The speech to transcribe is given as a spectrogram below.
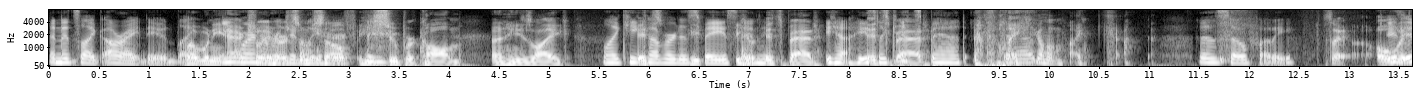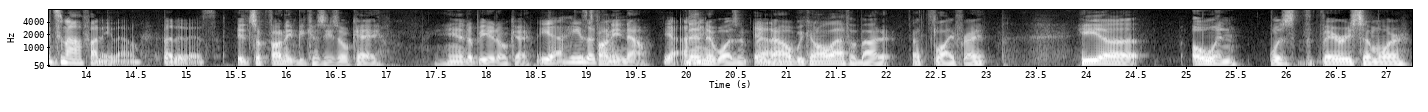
and it's like all right dude like But when he you weren't actually hurts originally himself, hurt. he's super calm. And he's like, like he it's- covered his he- face he and it's bad. yeah he's it's like bad. it's bad it's like, bad oh my God. It was so funny It's like, it, Owen, it's not funny though but it is it's a funny because he's okay. He ended up being okay. yeah he's it's okay. funny now. Yeah. Then it wasn't, but Yeah. now we can all laugh about it. That's life, right? He, uh, Owen was very similar.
